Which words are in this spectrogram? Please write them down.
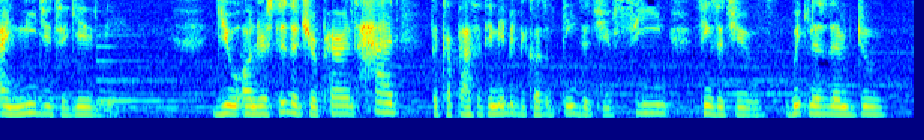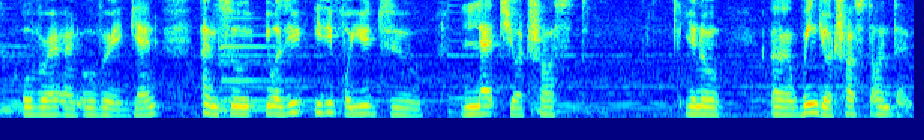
I need you to give me. You understood that your parents had the capacity, maybe because of things that you've seen, things that you've witnessed them do over and over again. And so it was e- easy for you to let your trust, you know, uh, wing your trust on them.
